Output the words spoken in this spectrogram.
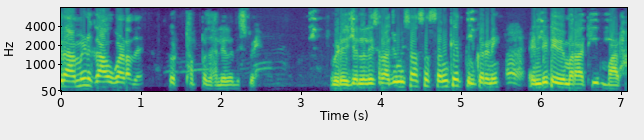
ग्रामीण गावगाडा आहे. तो ठप्प झालेला दिसतोय. व्हिडिओ जर्नलिस्ट राजू मिसा संकेत कुलकर्णी एनडीटीव्ही मराठी माढा.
